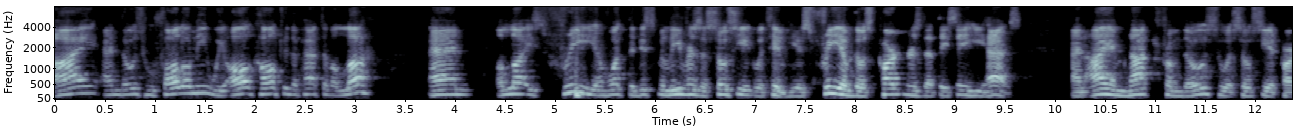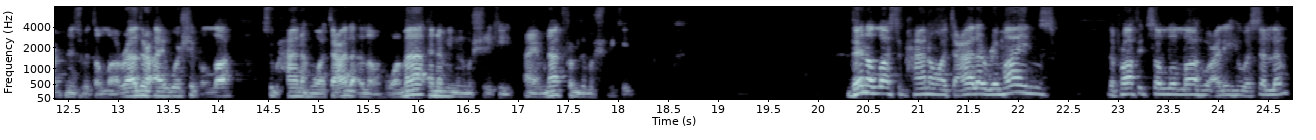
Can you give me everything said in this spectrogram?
I and those who follow me, we all call to the path of Allah. And Allah is free of what the disbelievers associate with him. He is free of those partners that they say he has. And I am not from those who associate partners with Allah. Rather, I worship Allah subhanahu wa ta'ala alone. وَمَا أَنَا مِنَ الْمُشْرِكِينَ I am not from the mushrikeen. Then Allah subhanahu wa ta'ala reminds the Prophet sallallahu alaihi wasallam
